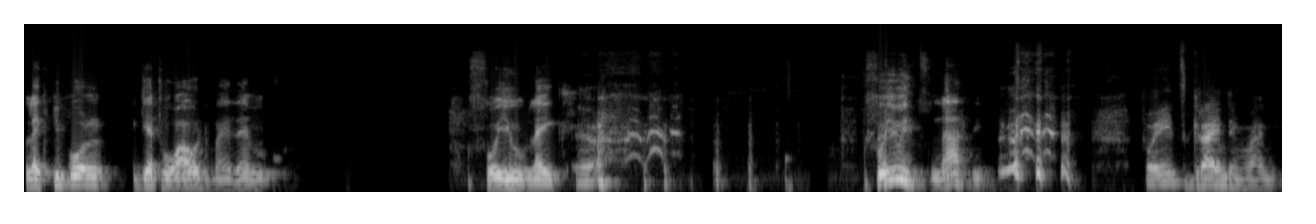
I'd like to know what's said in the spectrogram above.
Like people get wowed by them for you. Like yeah. for you it's nothing. for it's grinding man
